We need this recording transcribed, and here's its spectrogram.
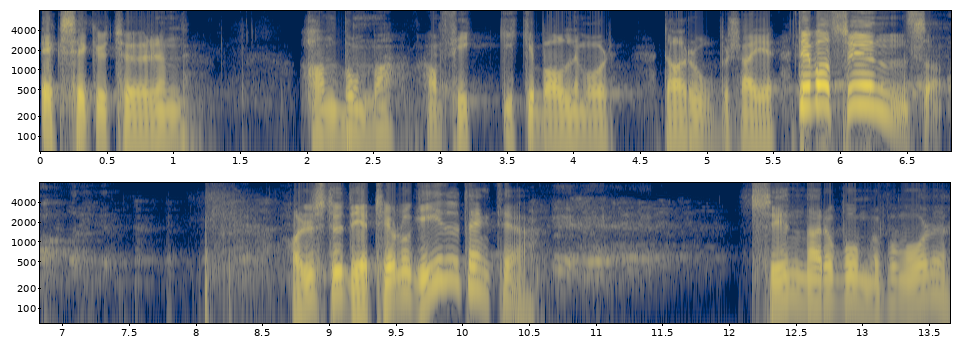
eksekutøren han bomma. Han fikk ikke ballen i mål. Da roper Skeie 'Det var synd!' sa Har du studert teologi, du, tenkte jeg. Synd er å bomme på målet.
